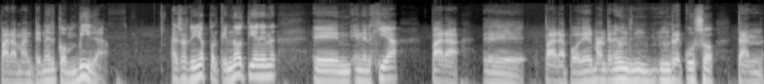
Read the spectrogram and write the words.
para mantener con vida a esos niños porque no tienen eh, energía para para poder mantener un, recurso tan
